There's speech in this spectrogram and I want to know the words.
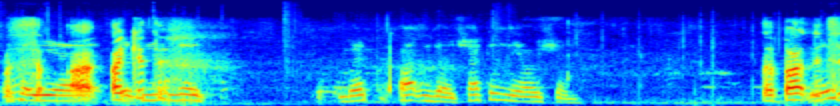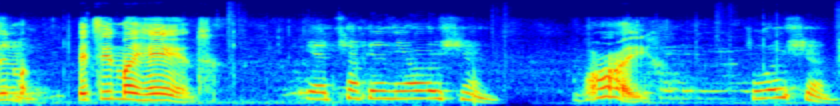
What's Okay, this- yeah, I, I get the the. Where'd the button go? Chuck in the ocean. The button. It's in my. It's in my hand. Yeah, chuck it in the ocean. Why? Pollution.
